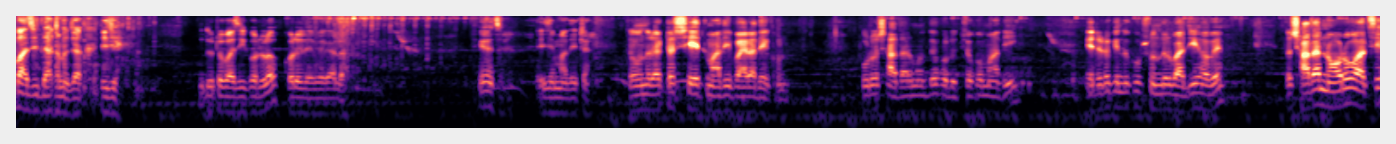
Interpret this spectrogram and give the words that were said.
বাজি দেখানো যাক, এই যে। দুটো বাজি করল, করে লেবে গেল। ঠিক আছে? এই যে মাদিটা। তো বন্ধুরা, একটা শ্বেত মাদি পায়রা দেখুন। পুরো সাদার মধ্যে হলুদ চোখো মাদি। এটারও কিন্তু খুব সুন্দর বাজি হবে। তো সাদা নরও আছে।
